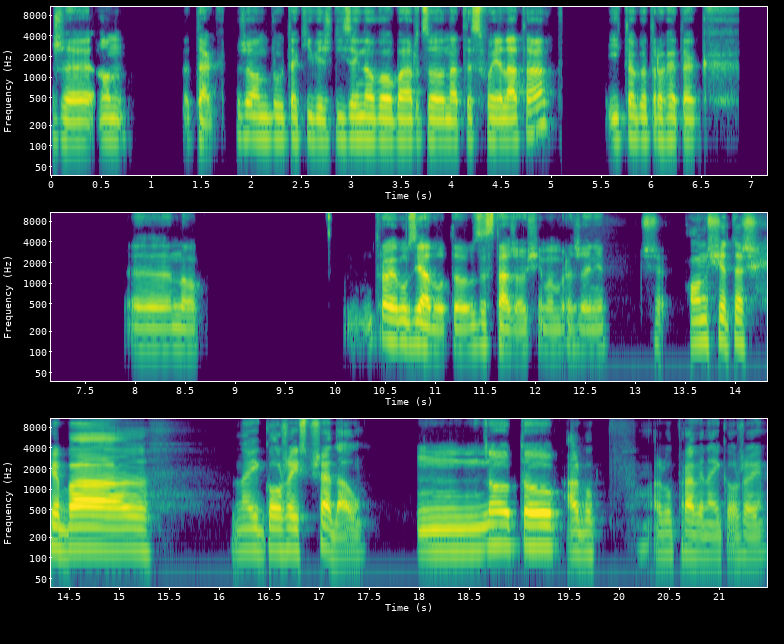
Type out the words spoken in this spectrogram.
Że on. Tak, że on był taki, wiesz, designowo bardzo na te swoje lata i to go trochę tak. E, no. Trochę mu zjadło to, zestarzał się, mam wrażenie. Czy on się też chyba najgorzej sprzedał? Mm, No to Albo, albo prawie najgorzej.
